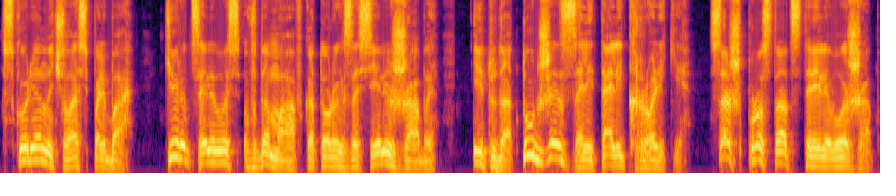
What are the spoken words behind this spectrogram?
Вскоре началась пальба. Кира целилась в дома, в которых засели жабы. И туда тут же залетали кролики. Саш просто отстреливал жаб.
